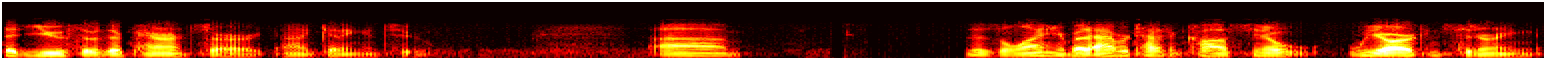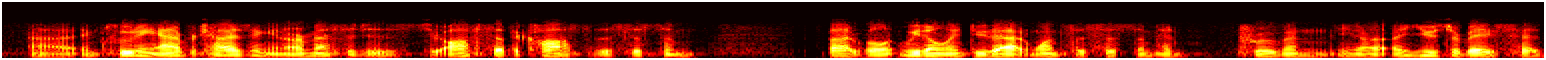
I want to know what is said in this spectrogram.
that youth or their parents are uh, getting into. Um, there's a line here about advertising costs. You know, we are considering uh, including advertising in our messages to offset the cost of the system, but we'll, we'd only do that once the system had proven, you know, a user base had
